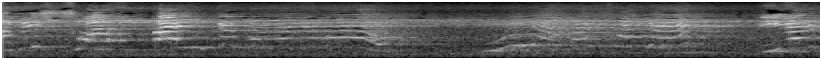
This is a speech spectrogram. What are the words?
আমি সবাইকে বলে দেবো তুই আমার সাথে বিয়ের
